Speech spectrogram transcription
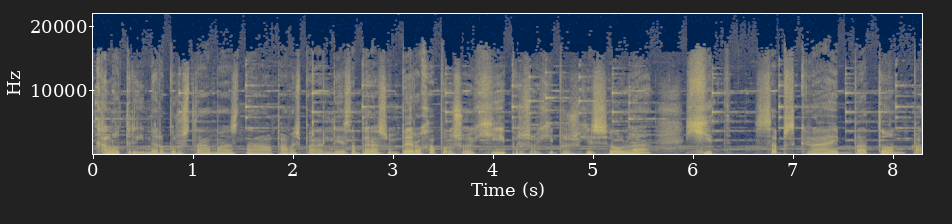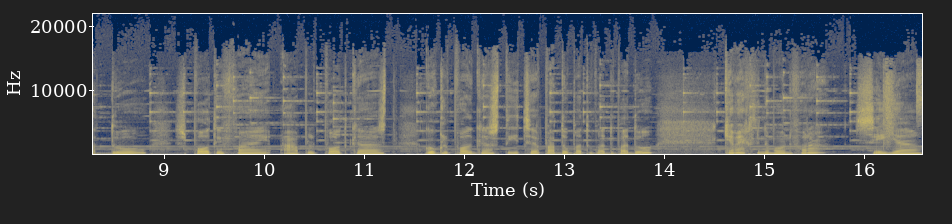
καλό τρίμερο μπροστά μας να πάμε στις παραλίες να περάσουμε υπέροχα προσοχή, προσοχή, προσοχή σε όλα hit subscribe button παντού Spotify, Apple Podcast Google Podcast, Teacher παντού, παντού, παντού, παντού και μέχρι την επόμενη φορά see ya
